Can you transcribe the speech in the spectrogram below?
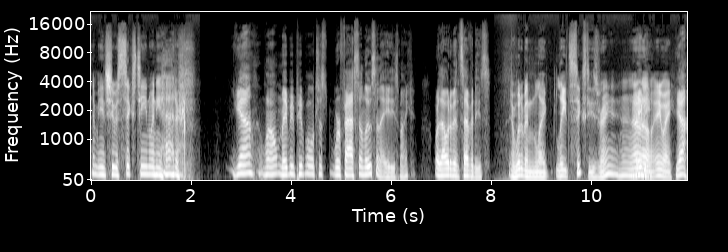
That means she was 16 when he had her. Yeah, well, maybe people just were fast and loose in the 80s, Mike. Or that would have been 70s. It would have been like late 60s, right? I don't Maybe. know. Anyway, Yeah.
